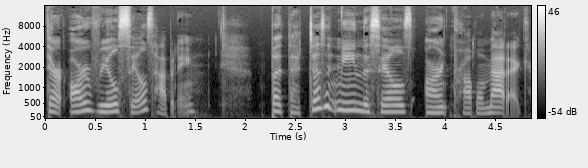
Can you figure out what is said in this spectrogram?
there are real sales happening. But that doesn't mean the sales aren't problematic.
